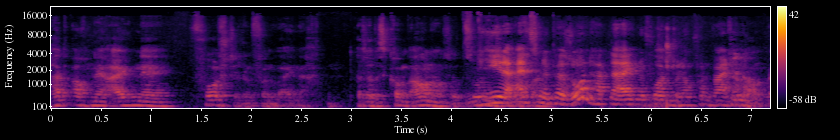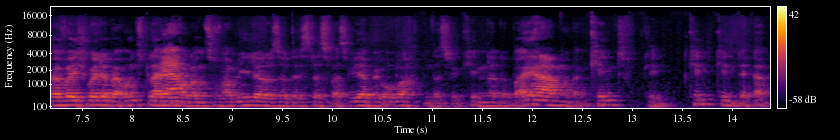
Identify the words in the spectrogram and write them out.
hat auch eine eigene Vorstellung von Weihnachten. Also das kommt auch noch so zu. Jede einzelne Person hat eine eigene Vorstellung von Weihnachten. Genau, aber ich wollte ja bei uns bleiben Ja. oder unsere Familie oder so, das ist das, was wir beobachten, dass wir Kinder dabei haben oder ein Kind, Kind, Kind, Kind, ja.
